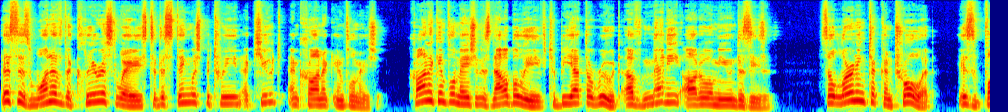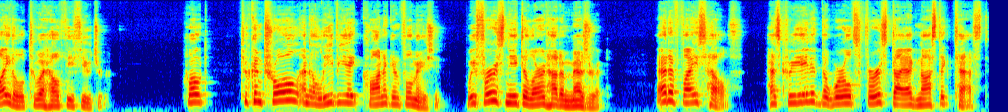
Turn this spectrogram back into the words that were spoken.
This is one of the clearest ways to distinguish between acute and chronic inflammation. Chronic inflammation is now believed to be at the root of many autoimmune diseases, so learning to control it is vital to a healthy future. Quote, to control and alleviate chronic inflammation, we first need to learn how to measure it. Edifice Health has created the world's first diagnostic test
